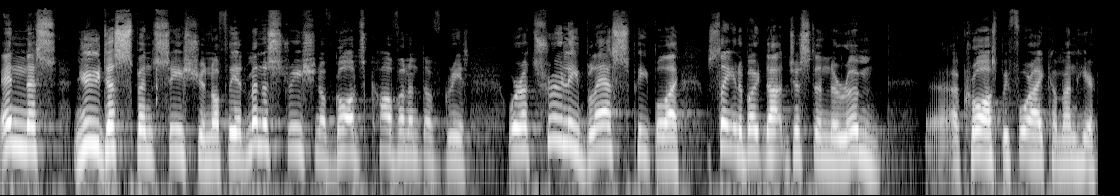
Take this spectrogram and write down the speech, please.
In this new dispensation of the administration of God's covenant of grace, we're a truly blessed people. I was thinking about that just in the room Uh, across before I come in here.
